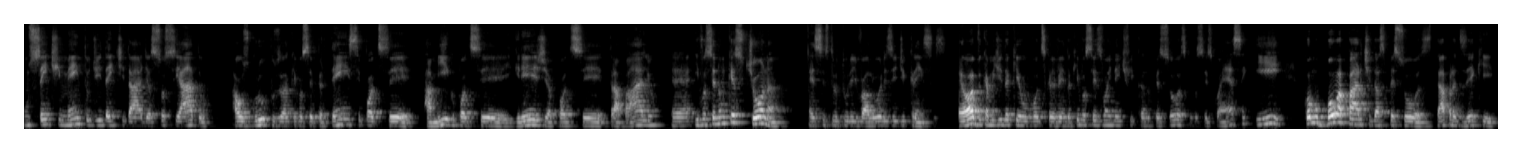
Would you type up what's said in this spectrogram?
um sentimento de identidade associado aos grupos a que você pertence, pode ser amigo, pode ser igreja, pode ser trabalho, é, e você não questiona essa estrutura de valores e de crenças. É óbvio que à medida que eu vou descrevendo aqui, vocês vão identificando pessoas que vocês conhecem, e como boa parte das pessoas, dá para dizer que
